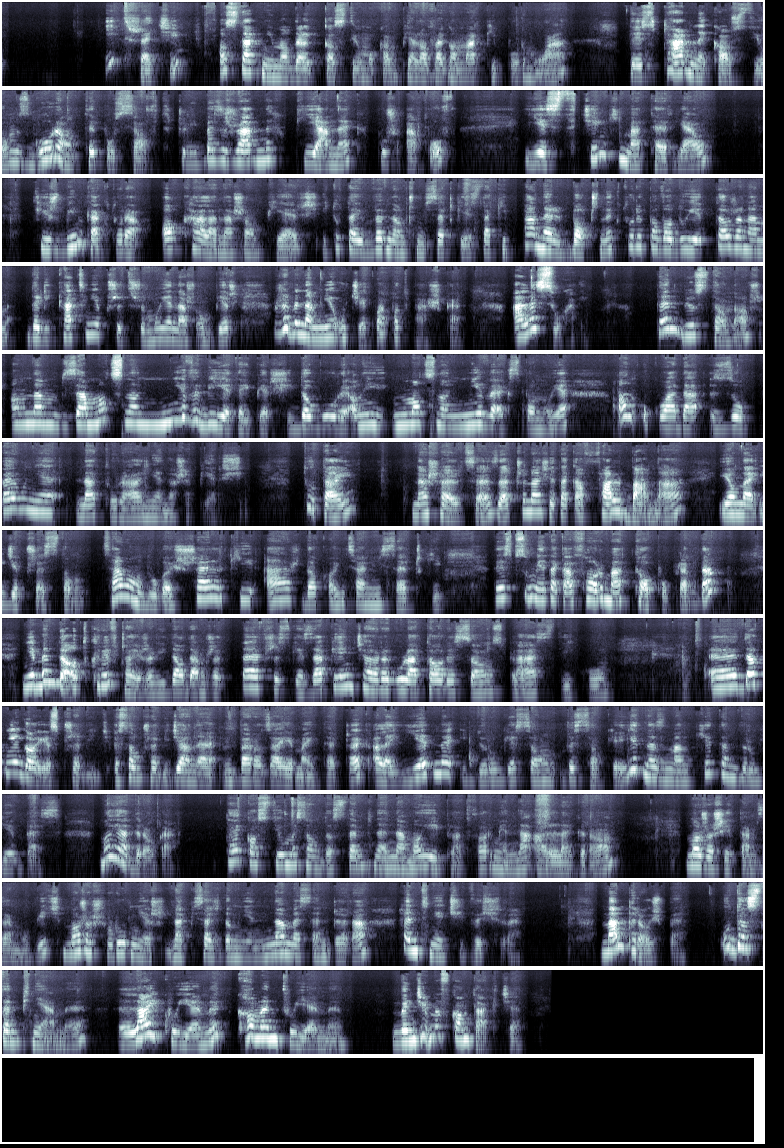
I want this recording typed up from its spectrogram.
I trzeci, ostatni model kostiumu kąpielowego marki Pourmoi. To jest czarny kostium z górą typu soft, czyli bez żadnych pijanek, push-upów. Jest cienki materiał, fiszbinka, która okala naszą pierś i tutaj wewnątrz miseczki jest taki panel boczny, który powoduje to, że nam delikatnie przytrzymuje naszą pierś, żeby nam nie uciekła pod paszkę. Ale słuchaj, ten biustonosz, on nam za mocno nie wybije tej piersi do góry, on jej mocno nie wyeksponuje, on układa zupełnie naturalnie nasze piersi. Tutaj na szelce zaczyna się taka falbana i ona idzie przez tą całą długość szelki aż do końca miseczki. To jest w sumie taka forma topu, prawda? Nie będę odkrywcza, jeżeli dodam, że te wszystkie zapięcia, regulatory są z plastiku. E, Do niego jest są przewidziane dwa rodzaje majteczek, ale jedne i drugie są wysokie. Jedne z mankietem, drugie bez. Moja droga, te kostiumy są dostępne na mojej platformie na Allegro. Możesz je tam zamówić. Możesz również napisać do mnie na Messengera. Chętnie Ci wyślę. Mam prośbę. Udostępniamy, lajkujemy, komentujemy. Będziemy w kontakcie.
